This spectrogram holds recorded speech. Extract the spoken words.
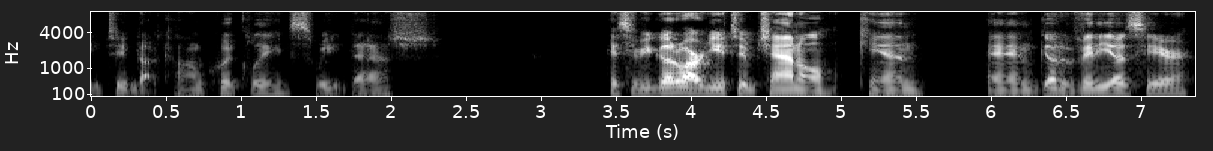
YouTube.com quickly, SuiteDash. Okay, so if you go to our YouTube channel, Ken, and go to videos here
